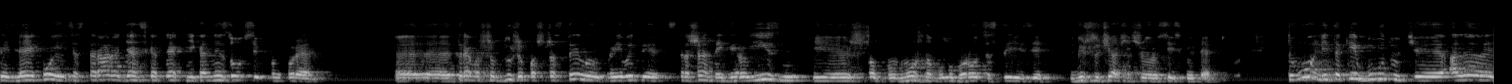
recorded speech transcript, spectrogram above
для якої ця стара радянська техніка не зовсім конкурентна. Е, Треба, щоб дуже пощастило проявити страшенний героїзм, і щоб можна було боротися з більш сучаснішою російською технікою. Тому літаки будуть, е, але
